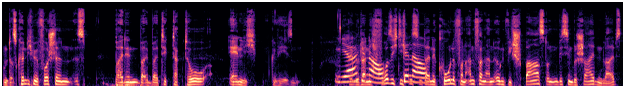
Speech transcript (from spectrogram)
Und das könnte ich mir vorstellen, ist bei den bei, bei Tic-Tac-Toe ähnlich gewesen. Ja, Wenn du da genau. nicht vorsichtig genau. bist und deine Kohle von Anfang an irgendwie sparst und ein bisschen bescheiden bleibst.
